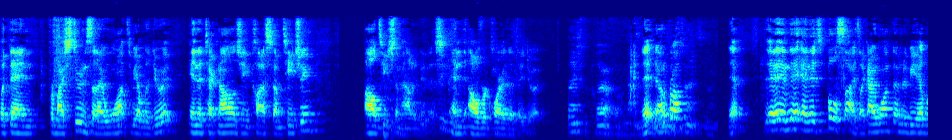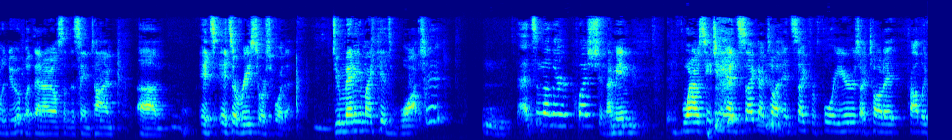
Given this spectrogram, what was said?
But then for my students that I want to be able to do it in the technology class that I'm teaching, I'll teach them how to do this, and I'll require that they do it. Thanks for clarifying. Yeah, not a problem. sense. And, and it's both sides. Like I want them to be able to do it, but then I also at the same time, um, it's it's a resource for them. Do many of my kids watch it? That's another question. I mean, when I was teaching ed psych, I taught ed psych for four years. I taught it probably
